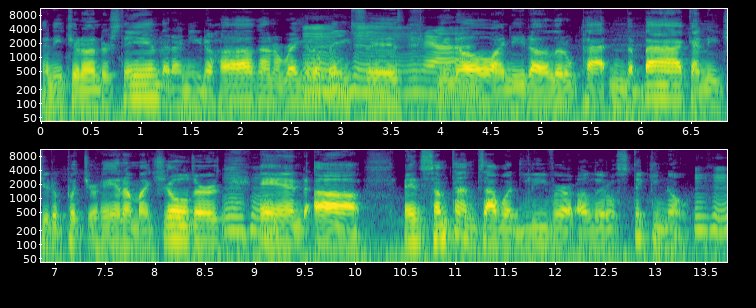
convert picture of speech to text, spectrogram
I need you to understand that I need a hug on a regular basis. Mm-hmm, yeah. You know, I need a little pat in the back. I need you to put your hand on my shoulders. Mm-hmm. And uh, and sometimes I would leave her a little sticky note, Mm-hmm.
